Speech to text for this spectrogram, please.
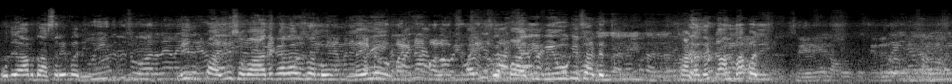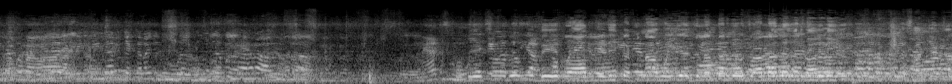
ਉਹਦੇ ਆਪ ਦੱਸ ਰਹੇ ਭਾਜੀ। ਤੁਸੀਂ ਤੇ ਸਵਾਦ ਲੈਣਾ ਨਹੀਂ ਭਾਜੀ ਸਵਾਦ ਕਹਦਾ ਸਾਨੂੰ। ਨਹੀਂ ਨਹੀਂ। ਭਾਜੀ ਭਾਜੀ ਵਿਊ ਕੀ ਸਾਡੇ ਸਾਡਾ ਤਾਂ ਕੰਮ ਆ ਭਾਜੀ। ਦੇਖ ਸਕਦੇ ਹੋ ਕਿ ਦੇਰ ਰਾਤ ਜਿਹੜੀ ਘਟਨਾ ਹੋਈ ਹੈ ਜਲੰਧਰ ਦੇ ਉਜਾਲਾ ਨਗਰ ਦੀ ਜਿਹੜੀ ਸਾਂਝਾ ਕਰ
